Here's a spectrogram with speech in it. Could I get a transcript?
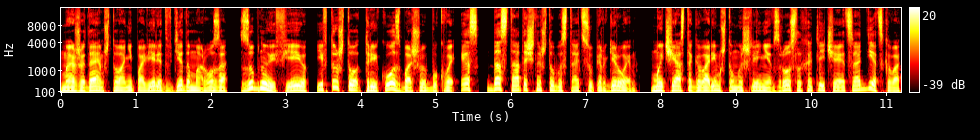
Мы ожидаем, что они поверят в Деда Мороза, зубную фею и в то, что трико с большой буквой «С» достаточно, чтобы стать супергероем. Мы часто говорим, что мышление взрослых отличается от детского,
